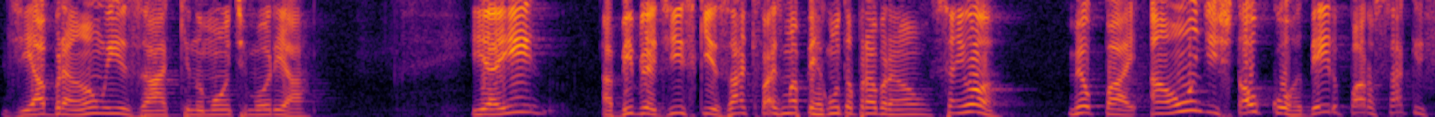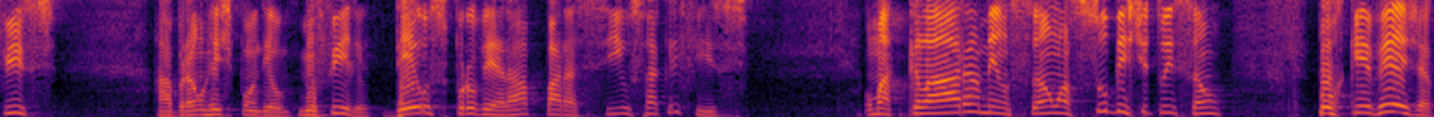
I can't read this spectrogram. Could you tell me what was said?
de Abraão e Isaac no Monte Moriá. E aí a Bíblia diz que Isaac faz uma pergunta para Abraão: Senhor, meu pai, aonde está o cordeiro para o sacrifício? Abraão respondeu: Meu filho, Deus proverá para si o sacrifício. Uma clara menção à substituição. Porque, veja,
